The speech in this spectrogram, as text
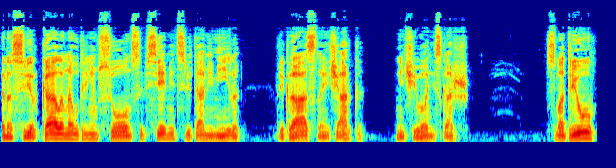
Она сверкала на утреннем солнце всеми цветами мира. Прекрасная чарка, ничего не скажешь. Смотрю,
